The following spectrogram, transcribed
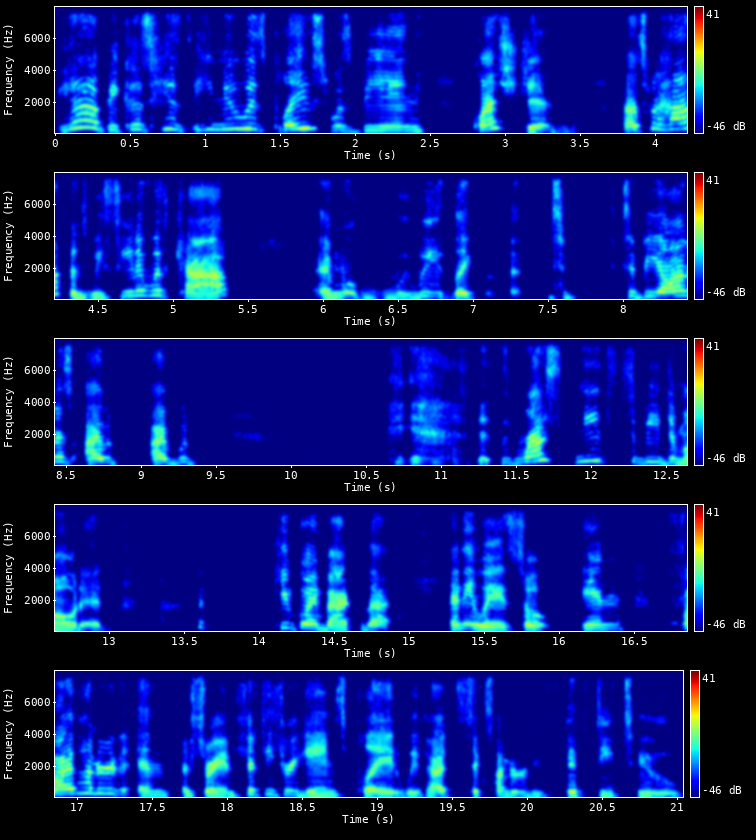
Yeah, because his he knew his place was being questioned. That's what happens. We've seen it with Cap, and we, we like to to be honest. I would I would he, Russ needs to be demoted. Keep going back to that. Anyways, so in 500 and sorry, in 53 games played, we've had 652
